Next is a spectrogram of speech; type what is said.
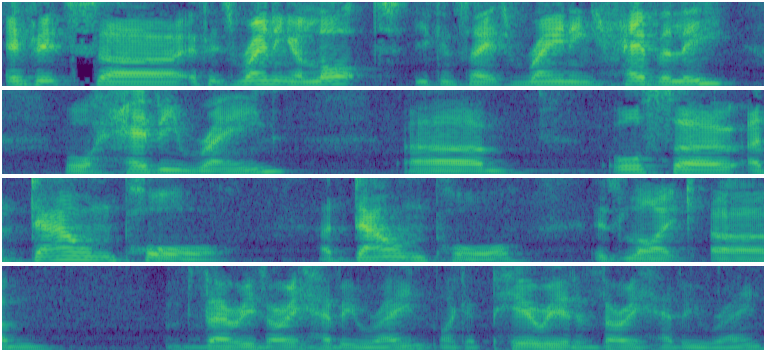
if it's uh, if it's raining a lot, you can say it's raining heavily or heavy rain. Um, also, a downpour. A downpour is like um, very very heavy rain, like a period of very heavy rain.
